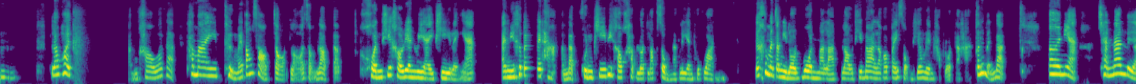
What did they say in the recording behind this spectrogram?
อืมแล้วพลอยถามเขาว่าแบบทำไมถึงไม่ต้องสอบจอดหรอสำหรับแบบคนที่เขาเรียน VIP อะไรเงี้ย อันนี้คือไปถามแบบคุณพี่ที่เขาขับรถรับส่งนักเรียนทุกวัน ก็คือมันจะมีรถวนมารับเราที่บ้านแล้วก็ไปส่งที่โรงเรียนขับรถนะคะก็เลยเหมือนแบบ เออเนี่ยฉันน่าเหลือ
